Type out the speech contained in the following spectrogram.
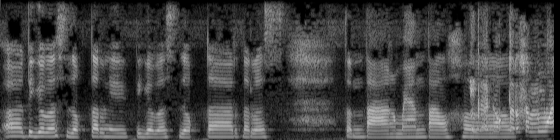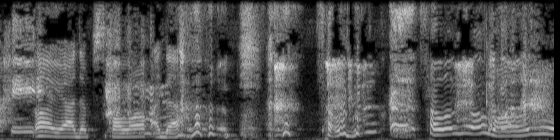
eh 13 dokter nih, 13 dokter terus tentang mental Enggak health. dokter semua sih. Oh ya ada psikolog, ada salah gue, salah gue malu.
